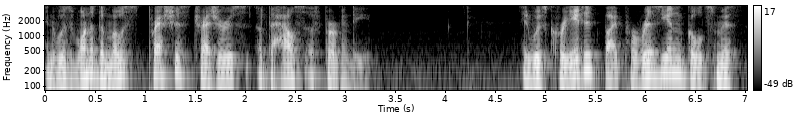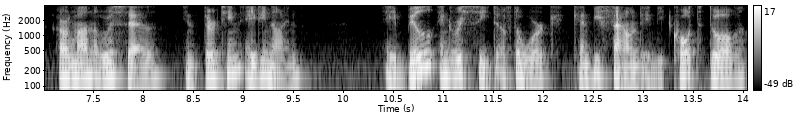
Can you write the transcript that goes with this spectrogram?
and was one of the most precious treasures of the House of Burgundy. It was created by Parisian goldsmith Hermann Roussel in 1389. A bill and receipt of the work can be found in the Côte d'Or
